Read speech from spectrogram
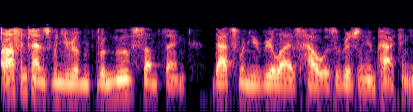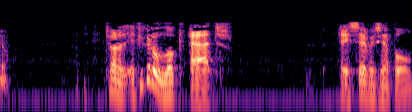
oftentimes when you re- remove something, that's when you realize how it was originally impacting you. Jonathan, if you're going to look at, a, say, for example,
